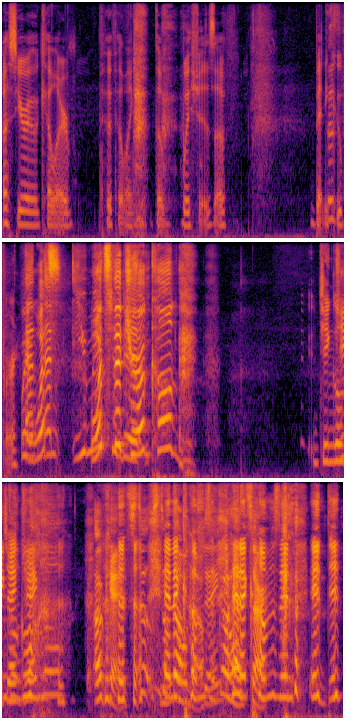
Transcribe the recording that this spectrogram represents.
a serial killer fulfilling the wishes of Betty The- Cooper. Wait, And- what's and you what's the it- drug called? Jingle jangle. Okay, still, still and it don't comes know. and Go ahead, it sorry. comes in it, it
